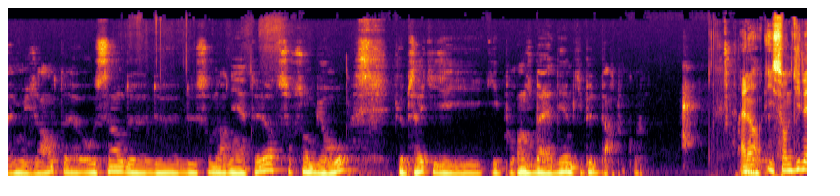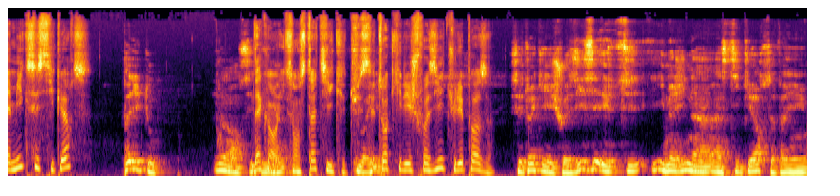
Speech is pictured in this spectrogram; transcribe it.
amusantes au sein de, de, de, son ordinateur, sur son bureau, comme ça qui qui pourront se balader un petit peu de partout quoi. Alors, ils sont dynamiques ces stickers? Pas du tout. D'accord, ils sont statiques. Tu, c'est toi qui les choisis, tu les poses. C'est toi qui les choisis. Imagine un, sticker, ça fait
